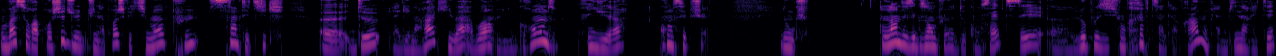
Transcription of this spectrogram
on va se rapprocher d'une approche effectivement plus synthétique euh, de la Guémara qui va avoir une grande rigueur conceptuelle. Donc, l'un des exemples de concept, c'est euh, l'opposition Revtsa-Gavra, donc la binarité,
